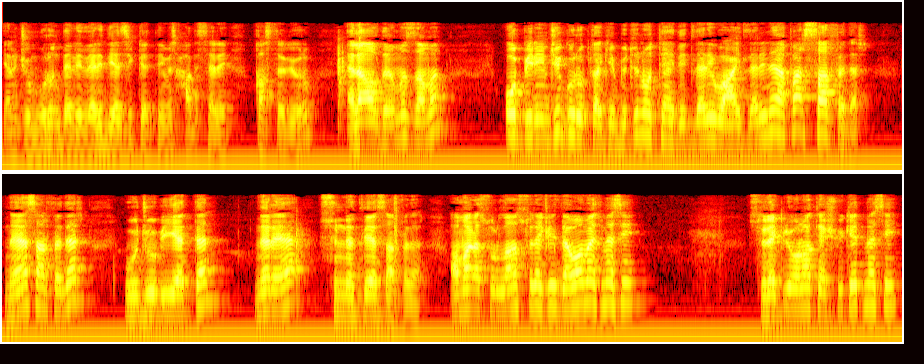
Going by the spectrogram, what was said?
yani cumhurun delilleri diye zikrettiğimiz hadisleri kastediyorum. Ele aldığımız zaman o birinci gruptaki bütün o tehditleri, vaidleri ne yapar? Sarf eder. Neye sarf eder? Vücubiyetten nereye? Sünnetliğe sarf eder. Ama Resulullah'ın sürekli devam etmesi, sürekli ona teşvik etmesi,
